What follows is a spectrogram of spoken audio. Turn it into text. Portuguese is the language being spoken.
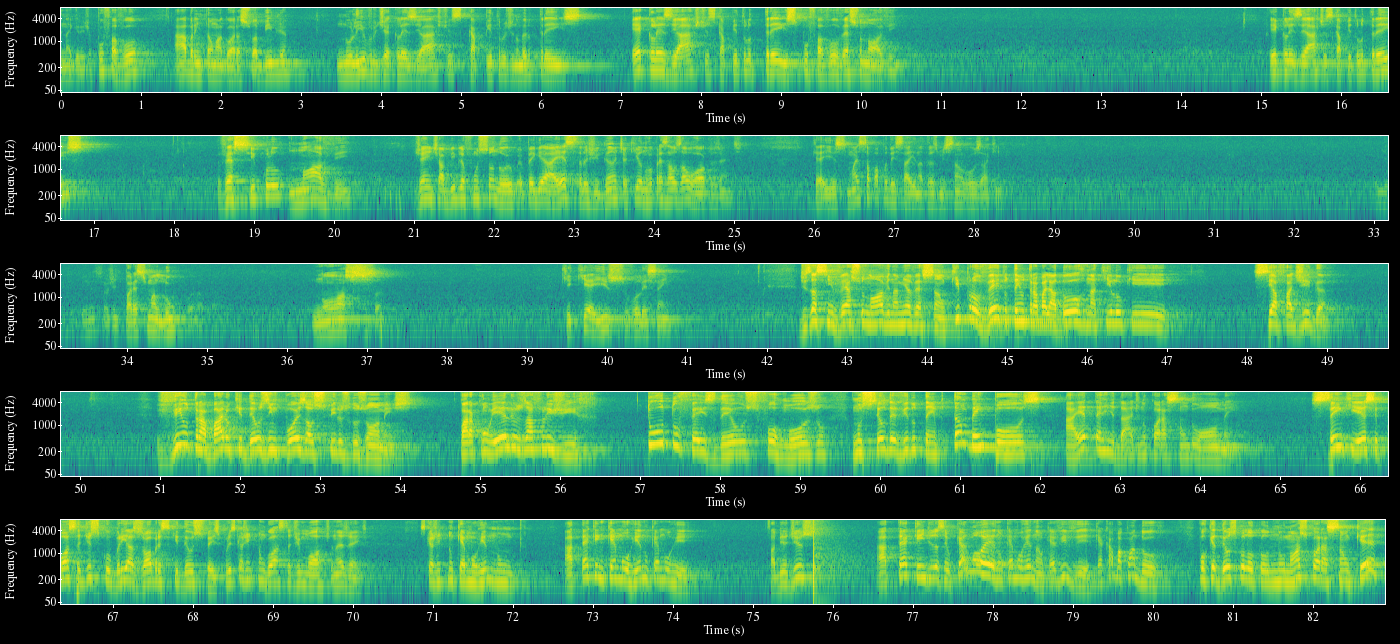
aqui na igreja. Por favor, abra então agora a sua Bíblia no livro de Eclesiastes, capítulo de número 3. Eclesiastes, capítulo 3, por favor, verso 9. Eclesiastes, capítulo 3, versículo 9. Gente, a Bíblia funcionou. Eu, eu, peguei a extra gigante aqui, eu não vou precisar usar o óculos, gente. Que é isso. Mas só para poder sair na transmissão, eu vou usar aqui. Que bênção, gente. Parece uma lupa. Nossa. O que, que é isso? Vou ler sem. Diz assim, verso 9 na minha versão: Que proveito tem o trabalhador naquilo que se afadiga? viu o trabalho que Deus impôs aos filhos dos homens, para com ele os afligir. Tudo fez Deus formoso no seu devido tempo. Também pôs a eternidade no coração do homem, sem que esse possa descobrir as obras que Deus fez. Por isso que a gente não gosta de morte, né, gente? Por isso que a gente não quer morrer nunca. Até quem quer morrer não quer morrer. Sabia disso? Até quem diz assim, eu quero morrer, não quer morrer não, quer viver, quer acabar com a dor porque Deus colocou no nosso coração o quê?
